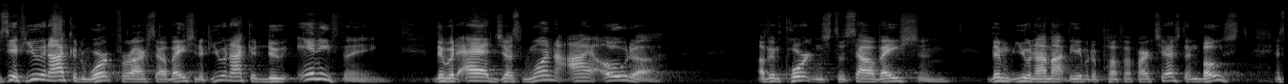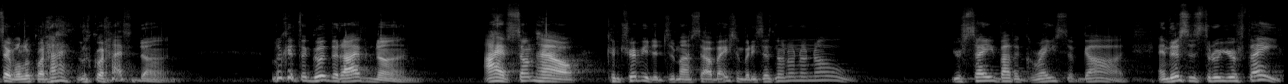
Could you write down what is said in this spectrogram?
You see, if you and I could work for our salvation, if you and I could do anything that would add just one iota of importance to salvation, then you and I might be able to puff up our chest and boast and say, Well, look what, I, look what I've done. Look at the good that I've done. I have somehow contributed to my salvation. But he says, No, no, no, no. You're saved by the grace of God. And this is through your faith.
